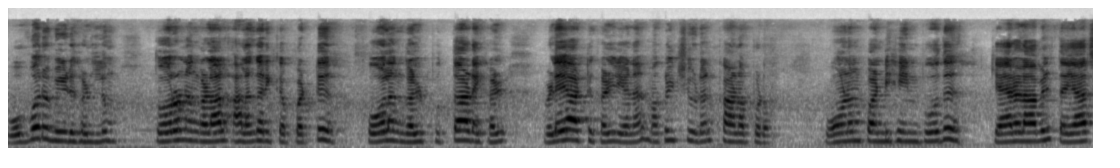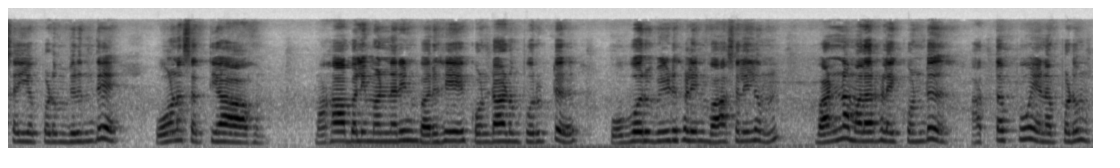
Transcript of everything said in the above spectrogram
ஒவ்வொரு வீடுகளிலும் தோரணங்களால் அலங்கரிக்கப்பட்டு கோலங்கள் புத்தாடைகள் விளையாட்டுகள் என மகிழ்ச்சியுடன் காணப்படும். ஓணம் பண்டிகையின் போது கேரளாவில் தயார் செய்யப்படும் விருந்தே ஓணசத்யா ஆகும். மகாபலி மன்னரின் வருகையை கொண்டாடும் பொருட்டு ஒவ்வொரு வீடுகளின் வாசலிலும் வண்ண மலர்களை கொண்டு அத்தப்பூ எனப்படும்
